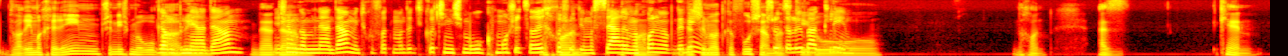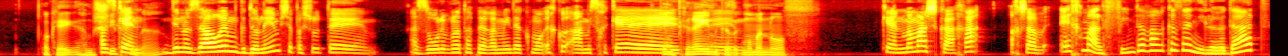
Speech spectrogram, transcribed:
דברים אחרים שנשמרו גם בערים. בני אדם. בני יש שם אדם. גם בני אדם מתקופות מאוד עתיקות שנשמרו כמו שצריך נכון, פשוט, עם השיער, עם נכון. הכל, עם בגלל הבגדים. שמאוד קפוא שם, פשוט אז תלוי כאילו... באקלים. נכון. אז כן, אוקיי, המשיכי אז כן, נא. דינוזאורים גדולים שפשוט אה, עזרו לבנות את הפירמידה כמו, איך קוראים? המשחקי... כן, קריין אה, כזה כמו מנוף. כן, ממש ככה. עכשיו, איך מאלפים דבר כזה? אני לא יודעת.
